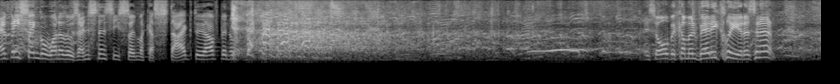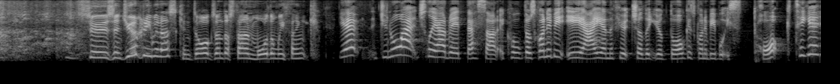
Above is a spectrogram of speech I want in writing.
Every single one of those instances sound like a stag do I've been on. It's all becoming very clear, isn't it? Susan, do you agree with us? Can dogs understand more than we think? Yeah, do you know actually I read this article? There's going to be AI in the future that your dog is going to be able to talk to you,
